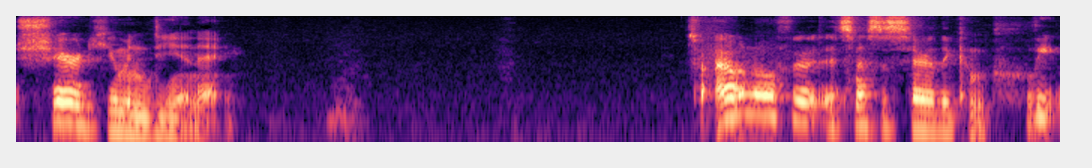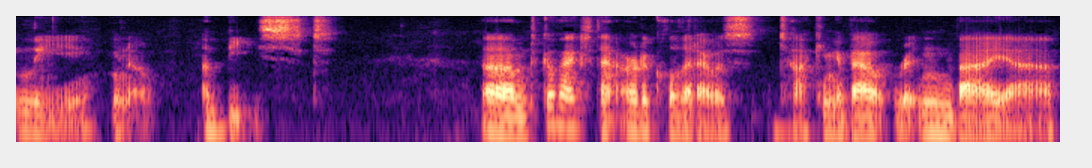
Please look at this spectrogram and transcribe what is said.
shared human DNA. So I don't know if it's necessarily completely, you know, a beast. Um, to go back to that article that I was talking about, written by uh,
